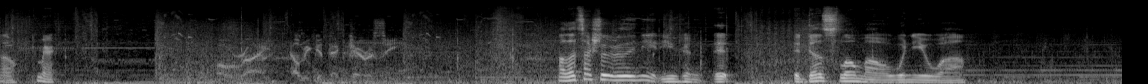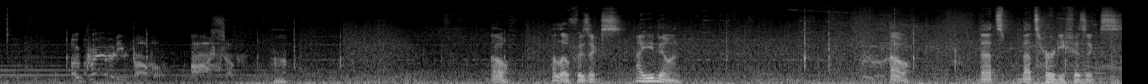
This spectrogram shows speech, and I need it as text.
Oh, come here. Alright, help me get that kerosene. Oh, that's actually really neat. You can it it does slow mo when you uh A gravity bubble. Awesome. Huh. oh hello physics. How you doing? That's that's hurdy physics.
